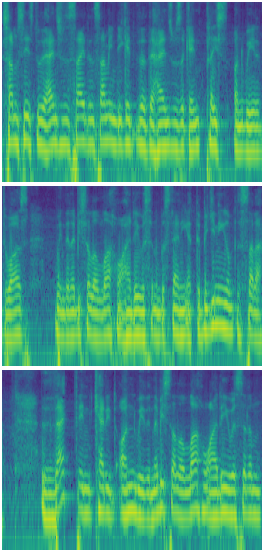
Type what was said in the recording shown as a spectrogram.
Some says to the hands to the side, and some indicate that the hands was again placed on where it was when the Nabi sallallahu alaihi wasallam was standing at the beginning of the salah. That then carried on where the Nabi sallallahu alaihi wasallam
